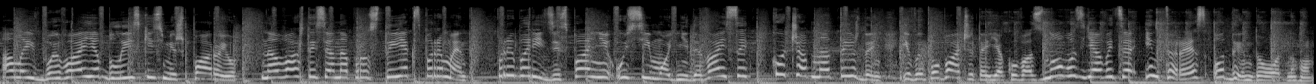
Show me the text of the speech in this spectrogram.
але й вбиває близькість між парою. Наважтеся на простий експеримент. Приберіть зі спальні усі модні девайси хоча б на тиждень, і ви побачите, як у вас знову з'явиться інтерес один до одного.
